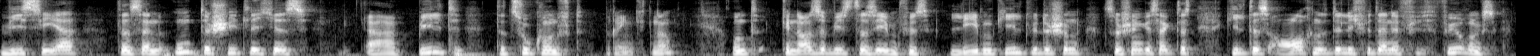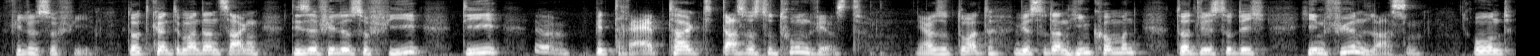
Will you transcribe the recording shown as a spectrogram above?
wie sehr das ein unterschiedliches äh, Bild der Zukunft bringt. Ne? Und genauso wie es das eben fürs Leben gilt, wie du schon so schön gesagt hast, gilt das auch natürlich für deine Führungsphilosophie. Dort könnte man dann sagen, diese Philosophie, die äh, betreibt halt das, was du tun wirst. Ja, also dort wirst du dann hinkommen, dort wirst du dich hinführen lassen. Und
